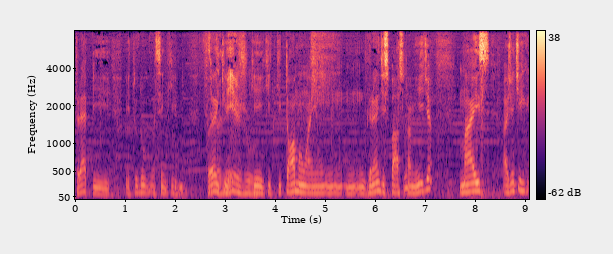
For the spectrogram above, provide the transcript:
trap e, e tudo assim que funk que, que, que tomam aí um, um- um grande espaço na mídia, mas a gente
